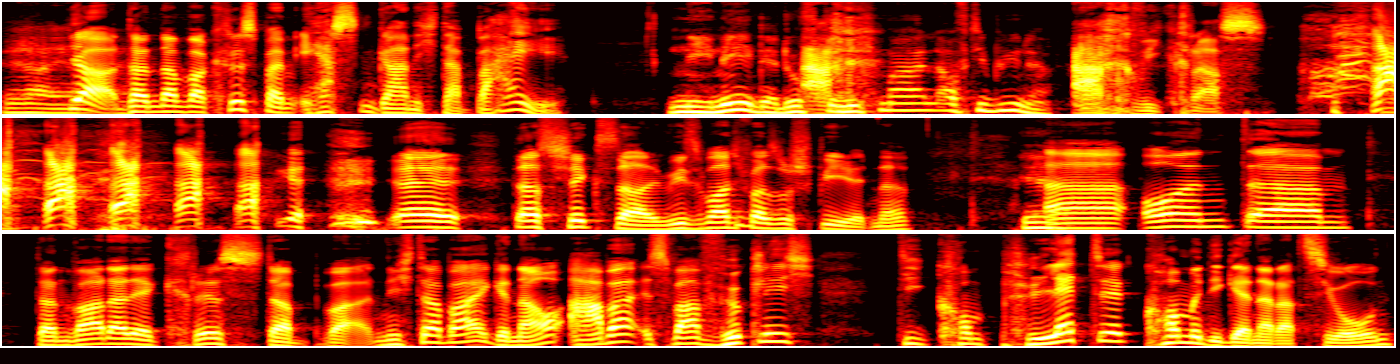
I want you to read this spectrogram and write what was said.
Ja, ja. Ja, dann, dann war Chris beim ersten gar nicht dabei. Nee, nee, der durfte nicht mal auf die Bühne. Ach, wie krass. Ja, das Schicksal, wie es manchmal so spielt, ne? Äh, und ähm, dann war da der Chris dabei, nicht dabei, genau, aber es war wirklich die komplette Comedy-Generation,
